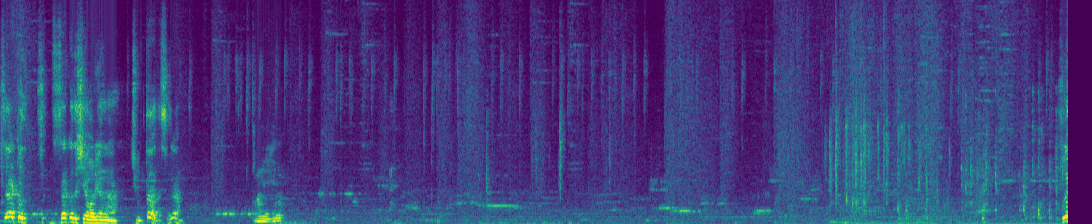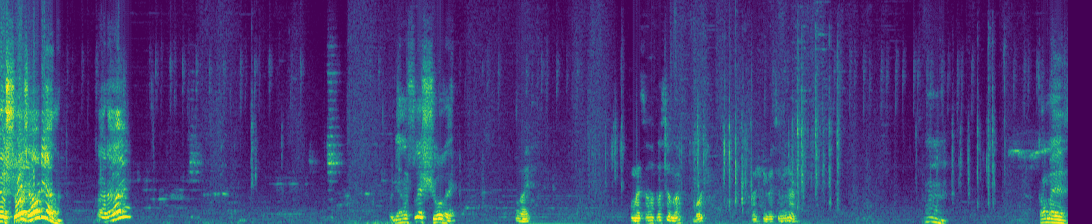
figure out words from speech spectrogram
Será que, eu, será que eu deixei a Oriana tiltada? Será? Imagina. Flechou já, Oriana? Caralho! Oriana flechou, velho. Vai. Começa a rotacionar, bot. Acho que vai ser melhor. Hum. Calma aí,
